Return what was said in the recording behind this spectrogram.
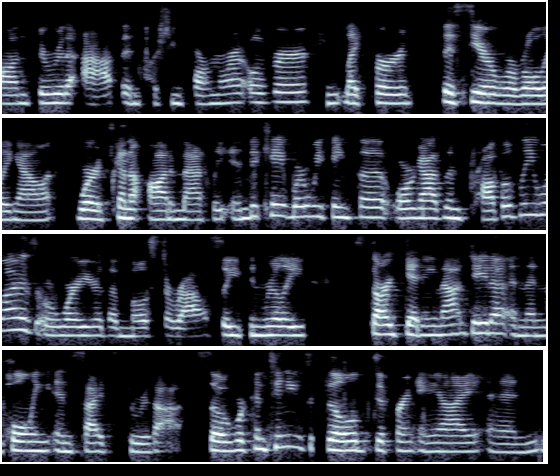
on through the app and pushing firmware over like for this year we're rolling out where it's going to automatically indicate where we think the orgasm probably was or where you're the most aroused so you can really start getting that data and then pulling insights through that. So we're continuing to build different AI and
